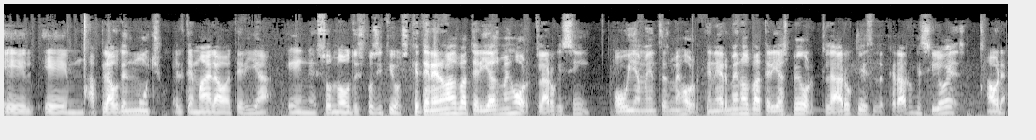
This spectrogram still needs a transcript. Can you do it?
eh, em, aplauden mucho el tema de la batería en estos nuevos dispositivos. ¿Que tener más baterías mejor? Claro que sí, obviamente es mejor. ¿Tener menos baterías peor? Claro que, claro que sí lo es. Ahora,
